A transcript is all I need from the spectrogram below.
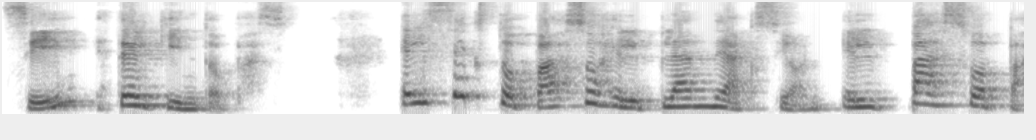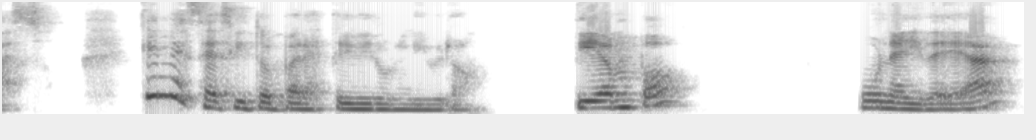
¿sí? Este es el quinto paso. El sexto paso es el plan de acción, el paso a paso. ¿Qué necesito para escribir un libro? Tiempo, una idea.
